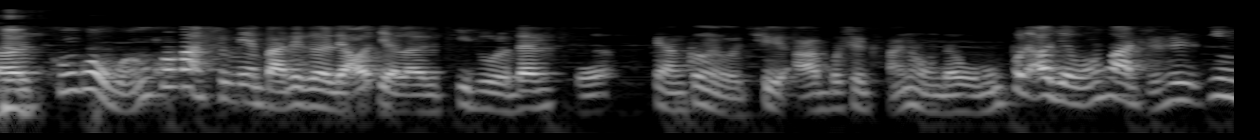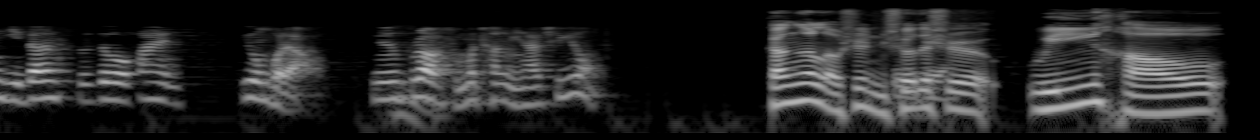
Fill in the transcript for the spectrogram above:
呃，通过文化顺便把这个了解了，记住了单词，这样更有趣，而不是传统的我们不了解文化，只是硬记单词，最后发现用不了，因为不知道什么场景下去用。刚刚老师你说的是 win how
